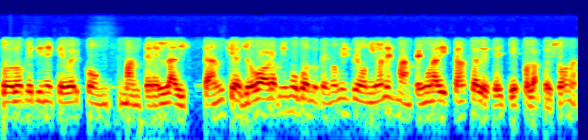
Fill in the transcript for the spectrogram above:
todo lo que tiene que ver con mantener la distancia. Yo ahora mismo cuando tengo mis reuniones mantengo una distancia de 6 pies con las personas.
